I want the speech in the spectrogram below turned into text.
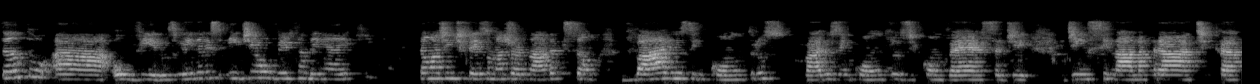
tanto a ouvir os líderes e de ouvir também a equipe. Então, a gente fez uma jornada que são vários encontros, vários encontros de conversa, de, de ensinar na prática,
